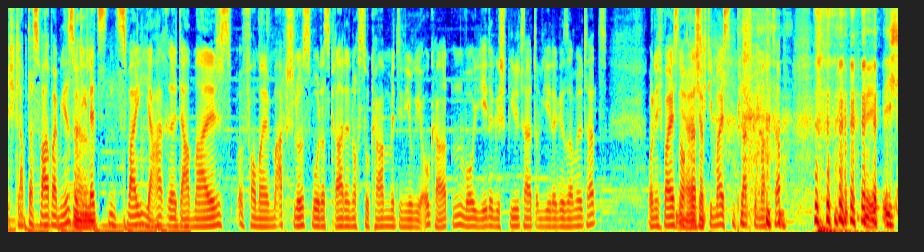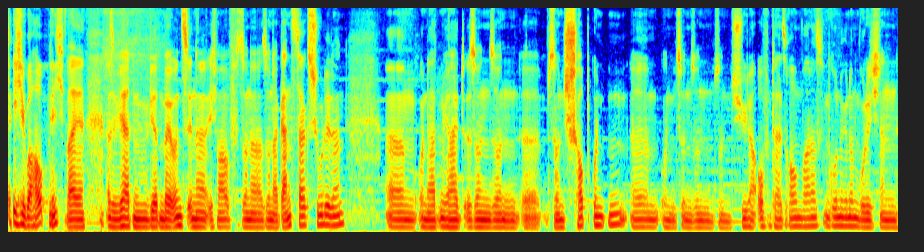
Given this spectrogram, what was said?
Ich glaube, das war bei mir so ähm. die letzten zwei Jahre damals vor meinem Abschluss, wo das gerade noch so kam mit den Yu-Gi-Oh! Karten, wo jeder gespielt hat und jeder gesammelt hat. Und ich weiß noch, ja, dass ich, ich die meisten platt gemacht habe. nee, ich, ich überhaupt nicht, weil, also wir hatten, wir hatten bei uns in der, ich war auf so einer, so einer Ganztagsschule dann. Ähm, und da hatten wir halt so einen so äh, so ein Shop unten ähm, und so ein, so, so ein Schüleraufenthaltsraum war das im Grunde genommen, wo du dich dann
